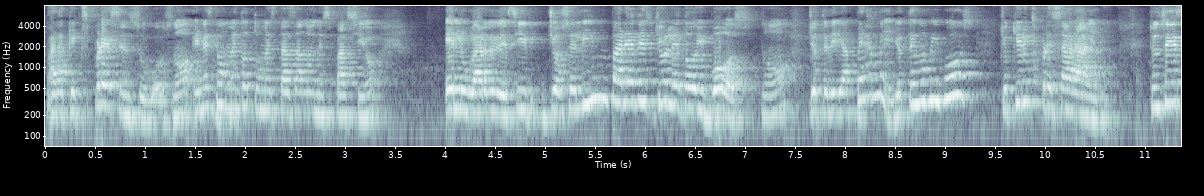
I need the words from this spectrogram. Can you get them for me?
para que expresen su voz, ¿no? En este momento tú me estás dando un espacio en lugar de decir, Jocelyn Paredes, yo le doy voz, ¿no? Yo te diría, espérame, yo tengo mi voz, yo quiero expresar algo. Entonces,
